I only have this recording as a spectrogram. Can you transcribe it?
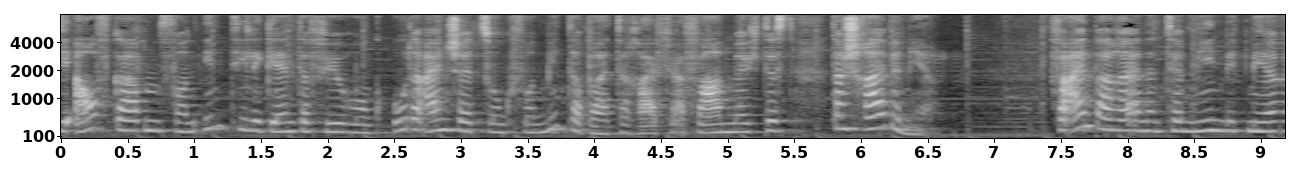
die Aufgaben von intelligenter Führung oder Einschätzung von Mitarbeiterreife erfahren möchtest, dann schreibe mir. Vereinbare einen Termin mit mir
